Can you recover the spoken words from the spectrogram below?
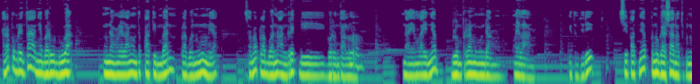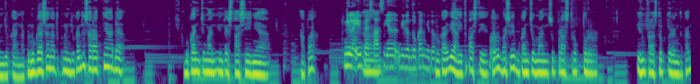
karena pemerintah hanya baru dua undang lelang untuk Patimban pelabuhan umum ya sama pelabuhan Anggrek di Gorontalo. Nah, yang lainnya belum pernah mengundang lelang. Gitu. Jadi sifatnya penugasan atau penunjukan. Nah, penugasan atau penunjukan itu syaratnya ada. Bukan cuman investasinya apa? Nilai Ah. investasinya ditentukan gitu. Bukan ya itu pasti. Tapi maksudnya bukan cuman suprastruktur infrastruktur yang itu kan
